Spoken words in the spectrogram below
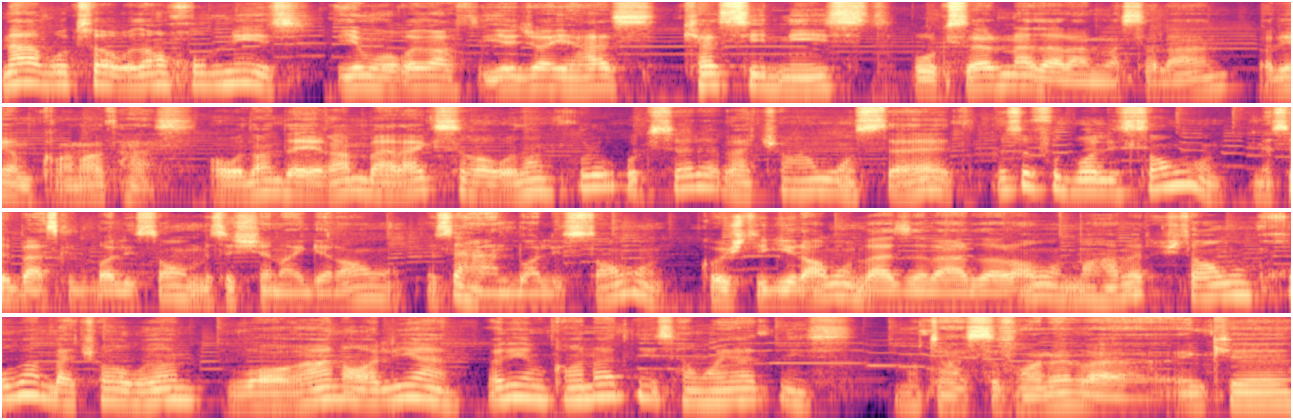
نه بوکس آبادان خوب نیست. یه موقع وقت یه جایی هست کسی نیست. بوکسر ندارن مثلا ولی امکانات هست. آبادان دقیقا برعکس آبادان پرو بوکسره. بچه هم مستعد. مثل فوتبالیستامون. مثل بسکتبالیستامون مثل شناگرامون مثل هندبالیستامون کشتیگیرامون وزن بردارامون ما همه رشتهامون خوبن. بچه ها بودن واقعا عالیان ولی امکانات نیست حمایت نیست. متاسفانه و اینکه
